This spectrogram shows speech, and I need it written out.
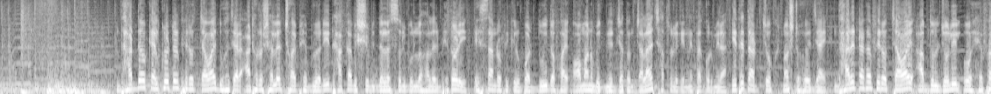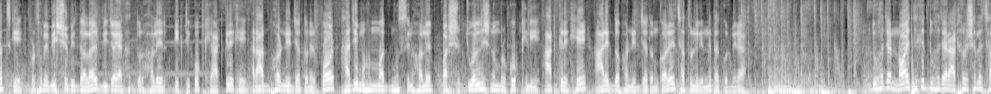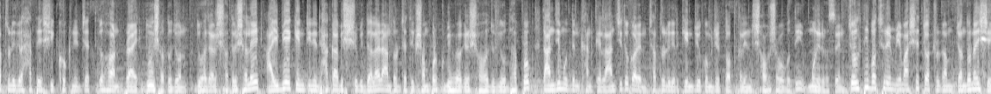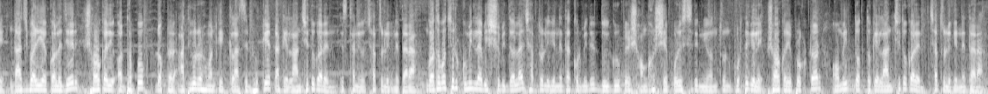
ধার দেওয়া ক্যালকুলেটর ফেরত চাওয়ায় দু হাজার আঠারো সালের ছয় ফেব্রুয়ারি ঢাকা বিশ্ববিদ্যালয়ের সলিবুল্লাহ হলের ভেতরে এহসান রফিকের উপর দুই দফায় অমানবিক নির্যাতন চালায় ছাত্রলীগের নেতাকর্মীরা। এতে তার চোখ নষ্ট হয়ে যায়। ধারে টাকা ফেরত চাওয়ায় আব্দুল জলিল ও হেফাজকে প্রথমে বিশ্ববিদ্যালয়ের বিজয় একাত্তর হলের একটি কক্ষে আটকে রেখে রাতভর নির্যাতনের পর হাজি মোহাম্মদ মুহসিন হলের পাঁচশো চুয়াল্লিশ নম্বর কক্ষে নিয়ে আটকে রেখে আরেক দফা নির্যাতন করে ছাত্রলীগের নেতাকর্মীরা। দু হাজার নয় থেকে দু হাজার আঠেরো সালে ছাত্রলীগের হাতে শিক্ষক নির্যাতিত হন প্রায় দুই শতজন। দু হাজার সতেরো সালে আইবিএ ক্যান্টিনে ঢাকা বিশ্ববিদ্যালয়ের আন্তর্জাতিক সম্পর্ক বিভাগের সহযোগী অধ্যাপক তানজিম উদ্দিন খানকে লাঞ্ছিত করেন ছাত্রলীগের কেন্দ্রীয় কমিটির তৎকালীন সহসভাপতি মনির হোসেন। চলতি বছরের মে মাসে চট্টগ্রাম চন্দনাইশে গাছবাড়িয়া কলেজের সহকারী অধ্যাপক ডক্টর আতিউর রহমানকে ক্লাসে ঢুকে তাকে লাঞ্ছিত করেন স্থানীয় ছাত্রলীগ নেতারা। গত বছর কুমিল্লা বিশ্ববিদ্যালয়ে ছাত্রলীগের নেতাকর্মীদের দুই গ্রুপের সংঘর্ষে পরিস্থিতি নিয়ন্ত্রণ করতে গেলে সহকারী প্রক্টর অমিত দত্তকে লাঞ্ছিত করেন ছাত্রলীগের নেতারা।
